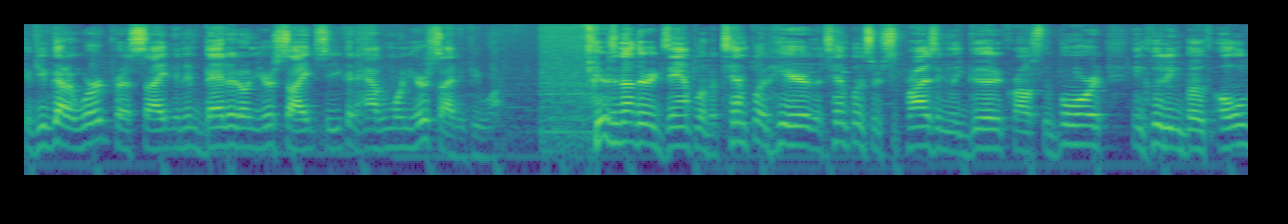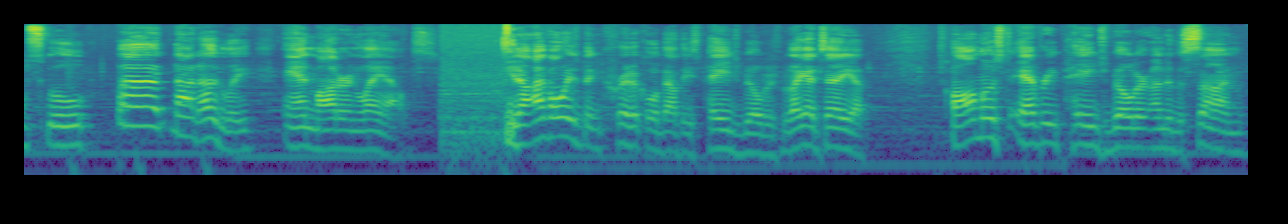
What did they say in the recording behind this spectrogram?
if you've got a WordPress site and embed it on your site so you can have them on your site if you want. Here's another example of a template here. The templates are surprisingly good across the board including both old school but not ugly and modern layouts. You know I've always been critical about these page builders but I gotta tell you almost every page builder under the sun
